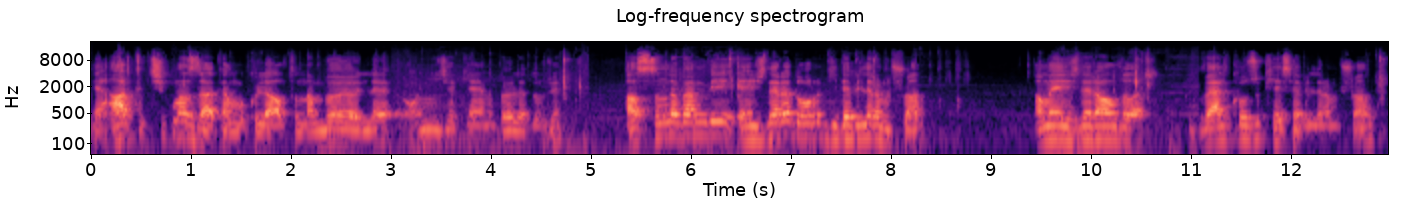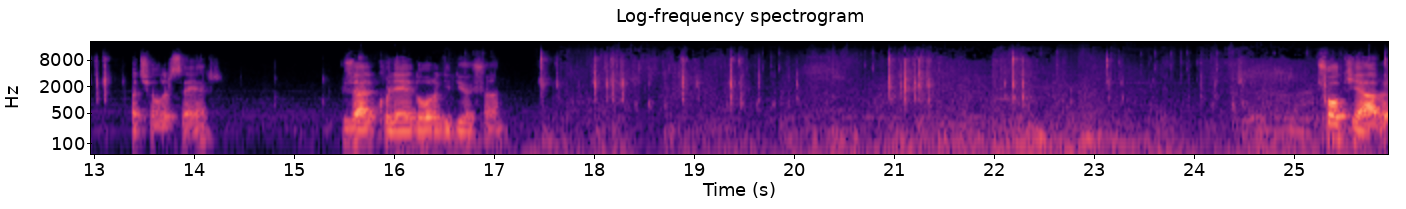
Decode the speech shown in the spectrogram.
Ya artık çıkmaz zaten bu kule altından. Böyle oynayacak yani. Böyle duracak. Aslında ben bir ejdere doğru gidebilirim şu an. Ama ejderi aldılar. Velkoz'u kesebilirim şu an. Açılırsa eğer. Güzel kuleye doğru gidiyor şu an. Çok iyi abi.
